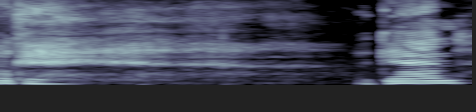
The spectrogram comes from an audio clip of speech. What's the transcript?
Okay. Again,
